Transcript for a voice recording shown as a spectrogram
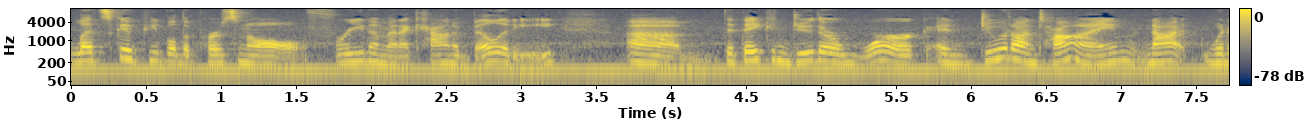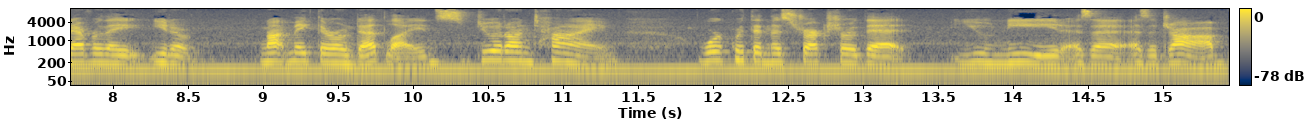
let's give people the personal freedom and accountability um, that they can do their work and do it on time, not whenever they, you know, not make their own deadlines. Do it on time. Work within the structure that you need as a as a job,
